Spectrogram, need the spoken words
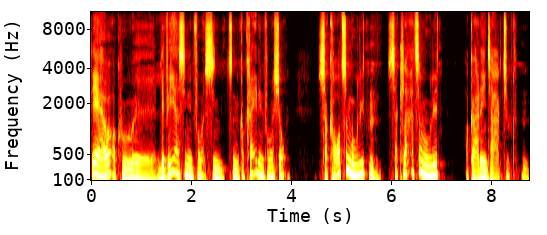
det er jo at kunne øh, levere sin, inform- sin sin konkrete information så kort som muligt, mm. så klart som muligt, og gøre det interaktivt. Mm.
